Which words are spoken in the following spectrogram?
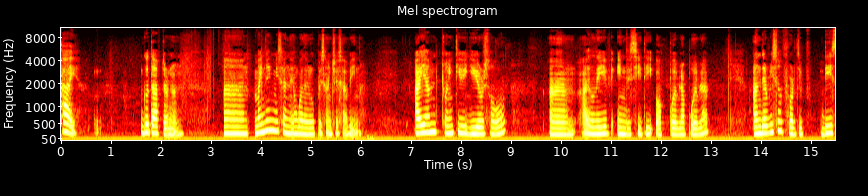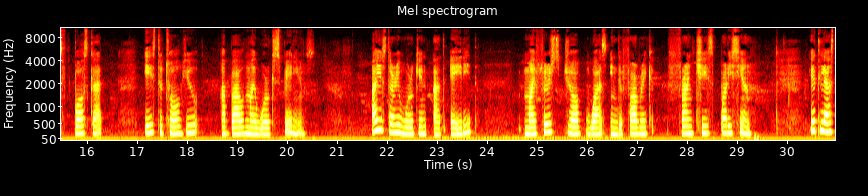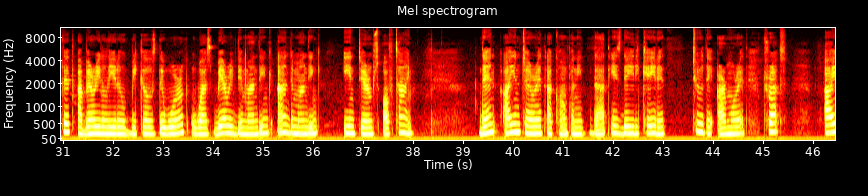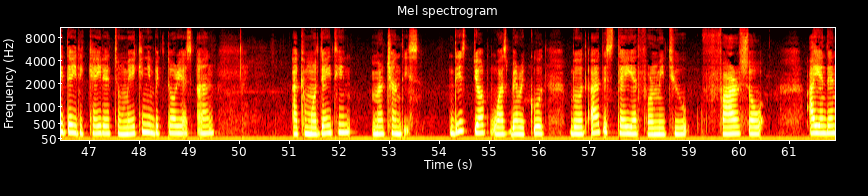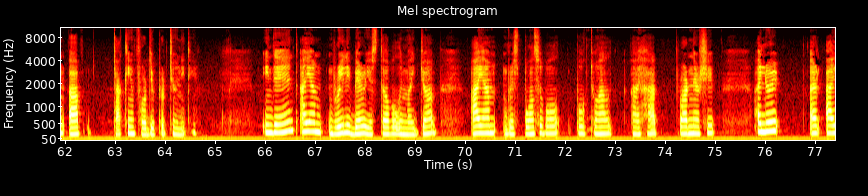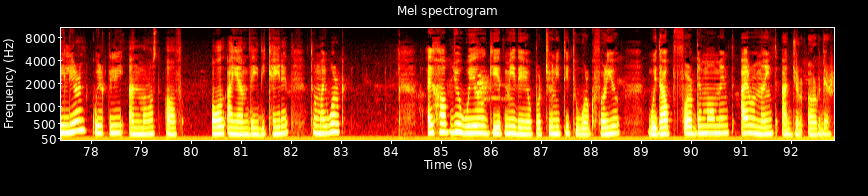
Hi, good afternoon. Um, my name is Anel Guadalupe Sanchez Sabino. I am 20 years old and I live in the city of Puebla, Puebla. And the reason for the, this postcard is to tell you about my work experience. I started working at 80. My first job was in the fabric franchise Parisina. It lasted a very little because the work was very demanding and demanding in terms of time. Then I entered a company that is dedicated to the armored trucks. I dedicated to making inventories and accommodating merchandise. This job was very good, but it stayed for me too far, so I ended up taking for the opportunity. In the end, I am really very stable in my job. I am responsible, punctual, I have partnership. I learn I, I learn quickly and most of all I am dedicated to my work. I hope you will give me the opportunity to work for you. Without for the moment, I remained at your order.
